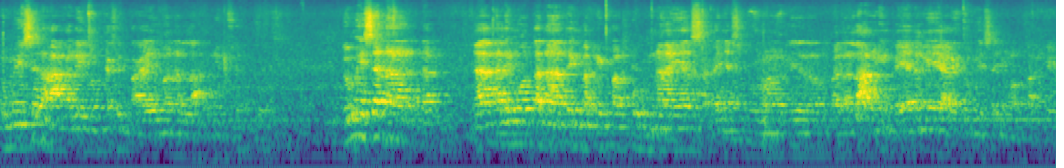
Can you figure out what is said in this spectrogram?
Kung minsan nakakalimot kasi tayo manalangin sa Diyos. Kung minsan na, na, nakakalimutan natin makipag-ugnayan sa Kanya sa ng panalangin, kaya nangyayari kung minsan yung mga bagay.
